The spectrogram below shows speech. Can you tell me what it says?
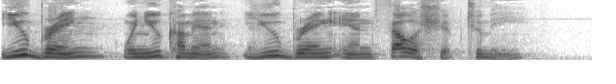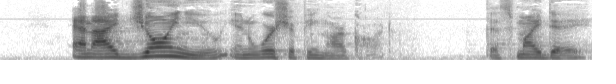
You bring, when you come in, you bring in fellowship to me, and I join you in worshiping our God. That's my day.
